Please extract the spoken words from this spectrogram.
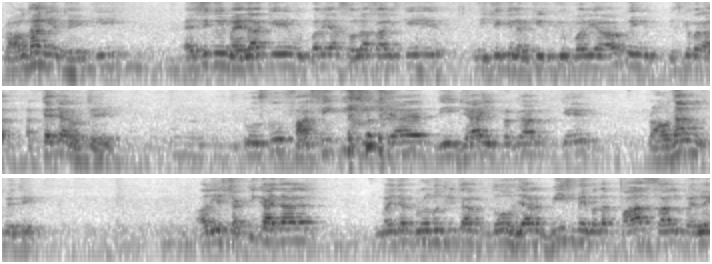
प्रावधान ये थे कि ऐसी कोई महिला के ऊपर या 16 साल की नीचे की लड़की के ऊपर या और कोई इसके ऊपर अत्याचार होते हैं तो उसको फांसी की शिक्षा दी जाए इस प्रकार के प्रावधान उसमें थे। और ये शक्ति कायदा मैं जब गृह मंत्री था 2020 में मतलब पाँच साल पहले,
